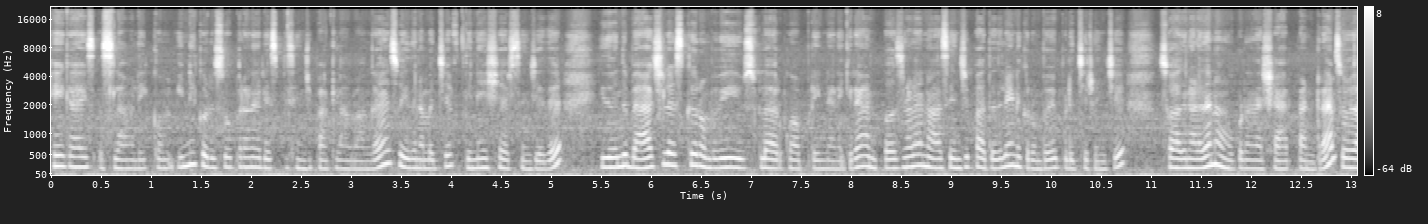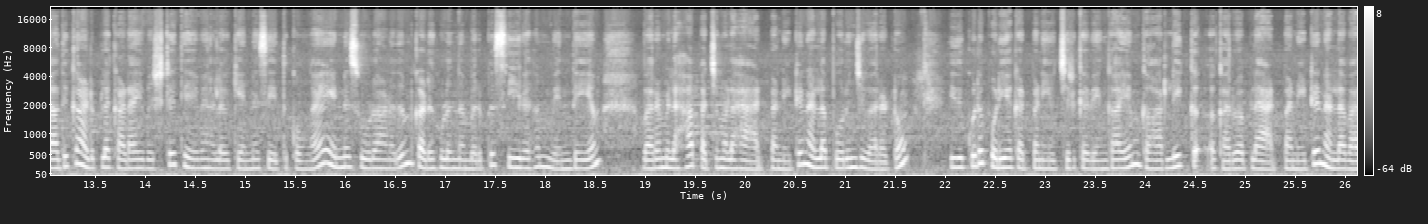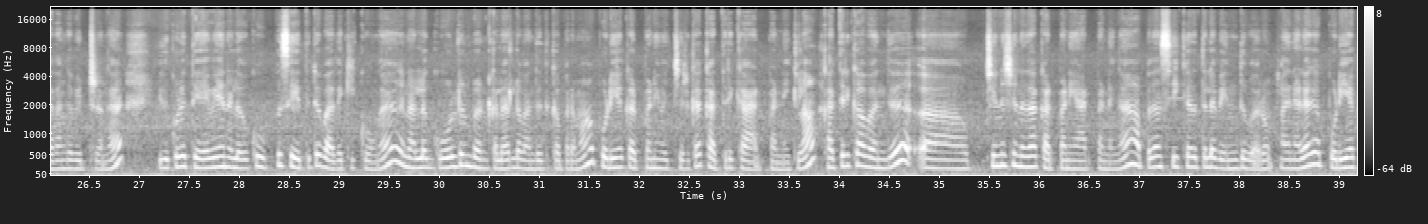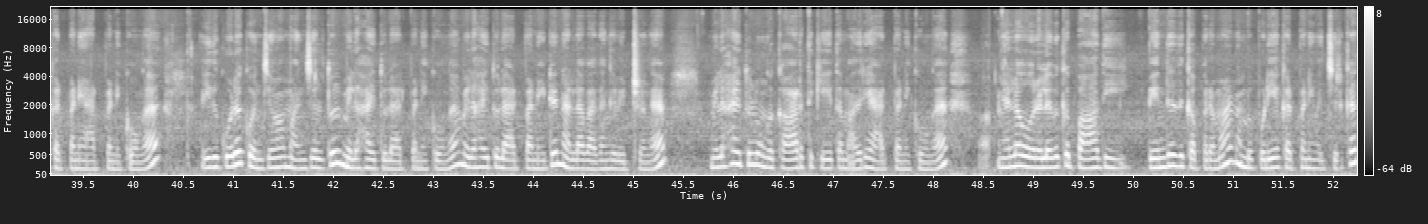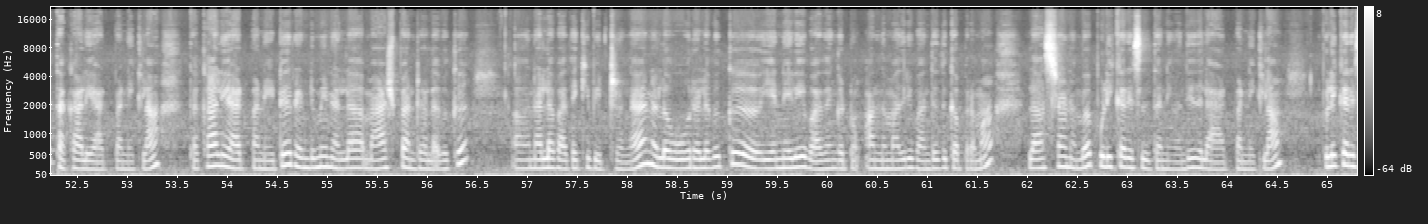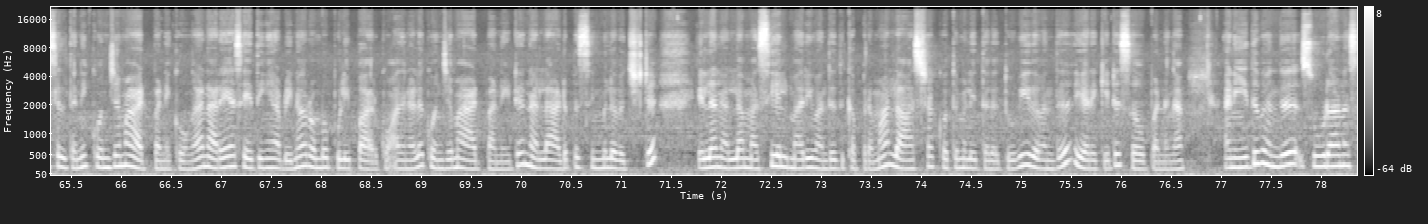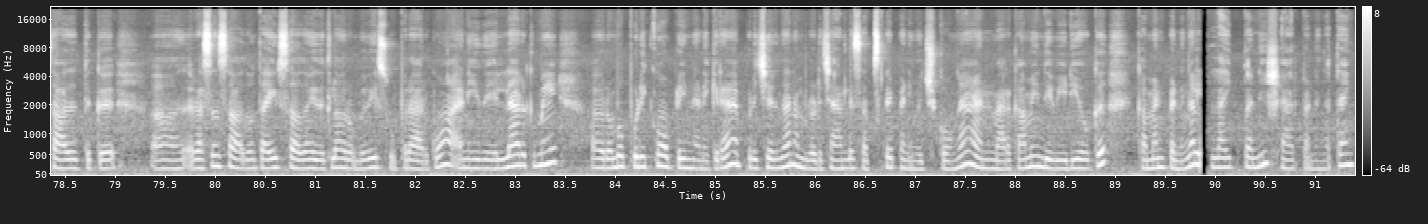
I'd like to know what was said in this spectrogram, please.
Hey guys அஸ்லாம் வலைக்கும் இன்றைக்கி ஒரு சூப்பரான ரெசிபி செஞ்சு பார்க்கலாம் வாங்க. ஸோ இது நம்ம செஃப் தினேஷ் செஞ்சது. இது வந்து பேச்சுலர்ஸ்க்கு ரொம்பவே யூஸ்ஃபுல்லாக இருக்கும் அப்படின்னு நினைக்கிறேன். அண்ட் பர்சனலாக நான் செஞ்சு பார்த்ததுல எனக்கு ரொம்பவே பிடிச்சிருந்துச்சு. ஸோ அதனால தான் நான் உங்க கூட நான் ஷேர் பண்ணுறேன் ஸோ அதுக்கு அடுப்பில் கடாய் வச்சுட்டு தேவையான அளவுக்கு எண்ணெய் சேர்த்துக்கோங்க. எண்ணெய் சூடானதும் கடுகுளுந்தம்பருப்பு சீரகம் வெந்தயம் வரமிளகா பச்சை மிளகா ஆட் பண்ணிவிட்டு நல்லா பொரிஞ்சு வரட்டும். இது கூட பொடியாக கட் பண்ணி வச்சுருக்க வெங்காயம் கார்லிக் கருவேப்பிலை ஆட் பண்ணிவிட்டு நல்லா வதங்க விட்டுருங்க. இது கூட தேவையான அளவுக்கு உப்பு சேர்த்துட்டு வதக்கிக்கோங்க. நல்லா கோல்டன் ப்ரௌன் கலரில் வந்ததுக்கப்புறமா பொடியாக கட் பண்ணி வச்சுருக்க கத்திரிக்காய் ஆட் பண்ணிக்கலாம். கத்திரிக்காய் வந்து சின்ன சின்னதாக கட் பண்ணி ஆட் பண்ணுங்கள் அப்போ தான் சீக்கிரத்தில் வெந்து வரும். அதனால் பொடியாக கட் பண்ணி ஆட் பண்ணிக்கோங்க. இது கூட கொஞ்சமாக மஞ்சள் தூள் மிளகாய் தூள் ஆட் பண்ணிக்கோங்க. மிளகாய் தூள் ஆட் பண்ணிவிட்டு நல்லா வதங்க விட்டுருங்க. மிளகாய் தூள் உங்கள் காரத்துக்கு ஏற்ற மாதிரி ஆட் பண்ணிக்கோங்க. நல்லா ஓரளவுக்கு பாதி வெந்ததுக்கப்புறமா நம்ம பொடியாக கட் பண்ணி வச்சுருக்க தக்காளி ஆட் பண்ணிக்கலாம். தக்காளி ஆட் பண்ணிவிட்டு ரெண்டுமே நல்லா மேஷ் பண்ணுற அளவுக்கு நல்லா வதக்கி விட்டுருங்க. நல்லா ஓரளவுக்கு எண்ணெயிலே வதங்கட்டும். அந்த மாதிரி வந்ததுக்கப்புறமா லாஸ்ட்டாக நம்ம புளிக்கரைசல் தண்ணி வந்து இதில் ஆட் பண்ணிக்கலாம். புளிக்கரைசல் தண்ணி கொஞ்சமாக ஆட் பண்ணிக்கோங்க. நிறையா சேர்த்திங்க அப்படின்னா ரொம்ப புளிப்பாக இருக்கும். அதனால் கொஞ்சமாக ஆட் பண்ணிவிட்டு நல்லா அடுப்பை சிம்மில் வச்சுட்டு எல்லாம் நல்லா மசியல் மாதிரி வந்ததுக்கப்புறமா லாஸ்ட்டாக கொத்தமல்லி தலை தூவி இதை வந்து இறக்கிட்டு சர்வ் பண்ணுங்கள் அண்ட் இது வந்து சூடான சாதத்துக்கு ரசம் சாதம் தயிர் சாதம் இதுக்கெலாம் ரொம்பவே சூப்பராக இருக்கும். அண்ட் இது எல்லாருக்குமே ரொம்ப பிடிக்கும் அப்படின்னு நினைக்கிறேன். பிடிச்சிருந்தால் நம்மளோட சேனலை சப்ஸ்கிரைப் பண்ணி வச்சுக்கோங்க. அண்ட் மறக்காமல் இந்த வீடியோவுக்கு கமெண்ட் பண்ணுங்கள் லைக் பண்ணி ஷேர் பண்ணுங்கள் தேங்க்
